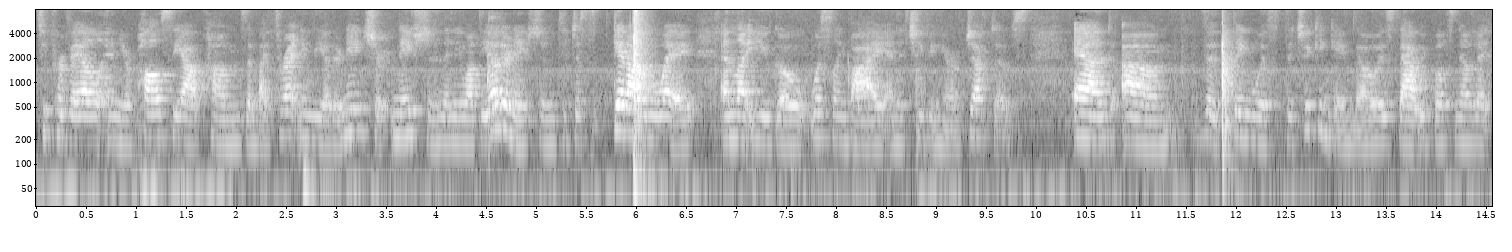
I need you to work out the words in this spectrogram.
to prevail in your policy outcomes, and by threatening the other nature, nation, then you want the other nation to just get out of the way and let you go whistling by and achieving your objectives. And um, the thing with the chicken game, though, is that we both know that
